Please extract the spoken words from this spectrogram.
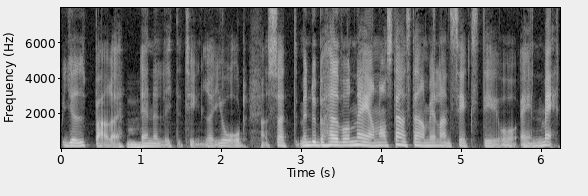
djupare än en lite tyngre jord. Så att, men du behöver ner någonstans där mellan 60 och en meter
